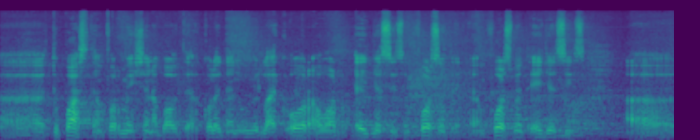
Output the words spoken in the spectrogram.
uh, to pass the information about the college, and we would like all our agencies, enforcement, enforcement agencies, uh,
